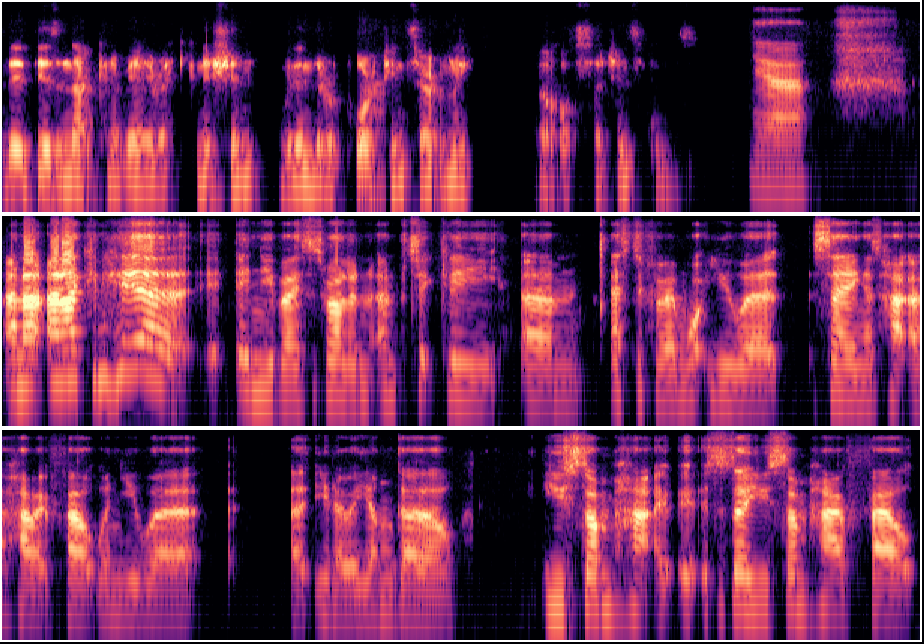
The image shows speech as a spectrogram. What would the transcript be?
there isn't that kind of a recognition within the reporting certainly uh, of such incidents. Yeah and I, and I can hear in you both as well, and, and particularly um, Estefa, and what you were saying as how, how it felt when you were, uh, you know, a young girl. You somehow, it's as though you somehow felt,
